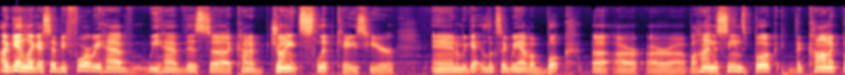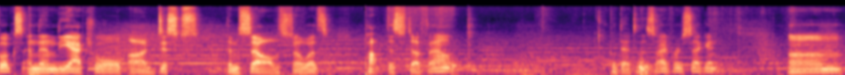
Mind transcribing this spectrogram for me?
again, like I said before, we have we have this uh, kind of giant slipcase here, and we get it looks like we have a book, uh, our, our uh, behind the scenes book, the comic books, and then the actual uh, discs themselves. So let's pop this stuff out. Put that to the side for a second. Um,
